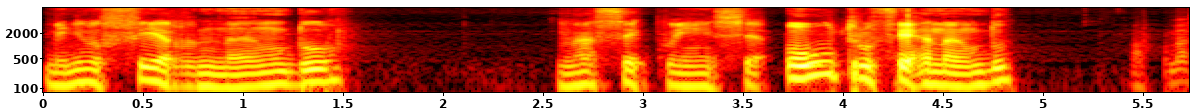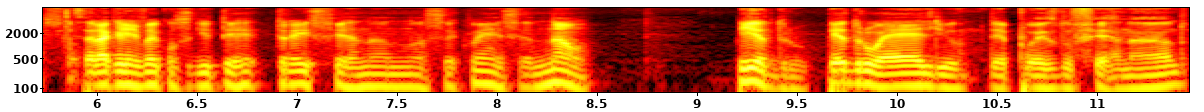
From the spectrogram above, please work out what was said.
menino Fernando. Na sequência, outro Fernando. Começou. Será que a gente vai conseguir ter três Fernando na sequência? Não. Pedro, Pedro Hélio, depois do Fernando.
